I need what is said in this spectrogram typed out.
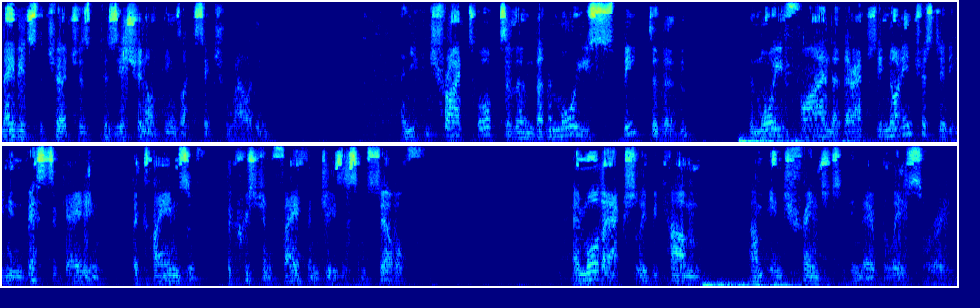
Maybe it's the church's position on things like sexuality. And you can try to talk to them, but the more you speak to them, the more you find that they're actually not interested in investigating the claims of the Christian faith and Jesus himself. And more they actually become um, entrenched in their beliefs already.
